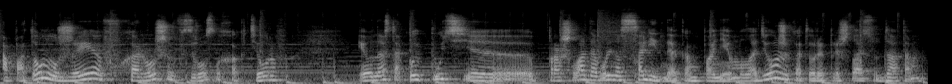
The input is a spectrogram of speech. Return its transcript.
а потом уже в хороших взрослых актеров. И у нас такой путь э, прошла довольно солидная компания молодежи, которая пришла сюда там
